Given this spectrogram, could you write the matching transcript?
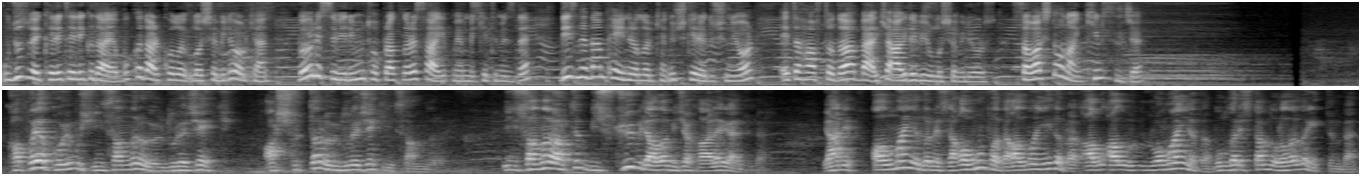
ucuz ve kaliteli gıdaya bu kadar kolay ulaşabiliyorken böylesi verimli topraklara sahip memleketimizde biz neden peynir alırken üç kere düşünüyor, ete haftada belki ayda bir ulaşabiliyoruz. Savaşta olan kim sizce? Kafaya koymuş insanları öldürecek. Açlıktan öldürecek insanları. İnsanlar artık bisküvi bile alamayacak hale geldiler. Yani Almanya'da mesela Avrupa'da Almanya'yı da bırak. Al, Al- Romanya'da, Bulgaristan'da oralara da gittim ben.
